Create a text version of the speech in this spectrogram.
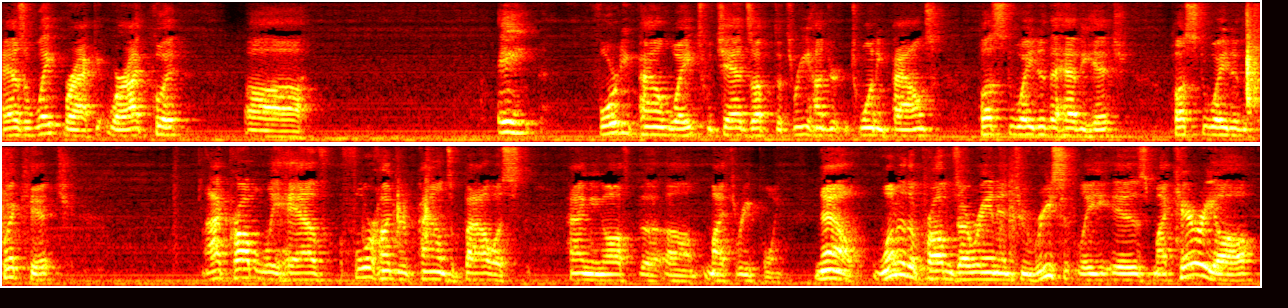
has a weight bracket where I put uh, eight 40 pound weights, which adds up to 320 pounds, plus the weight of the heavy hitch, plus the weight of the quick hitch. I probably have 400 pounds of ballast hanging off the um, my three point. Now, one of the problems I ran into recently is my carryall.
